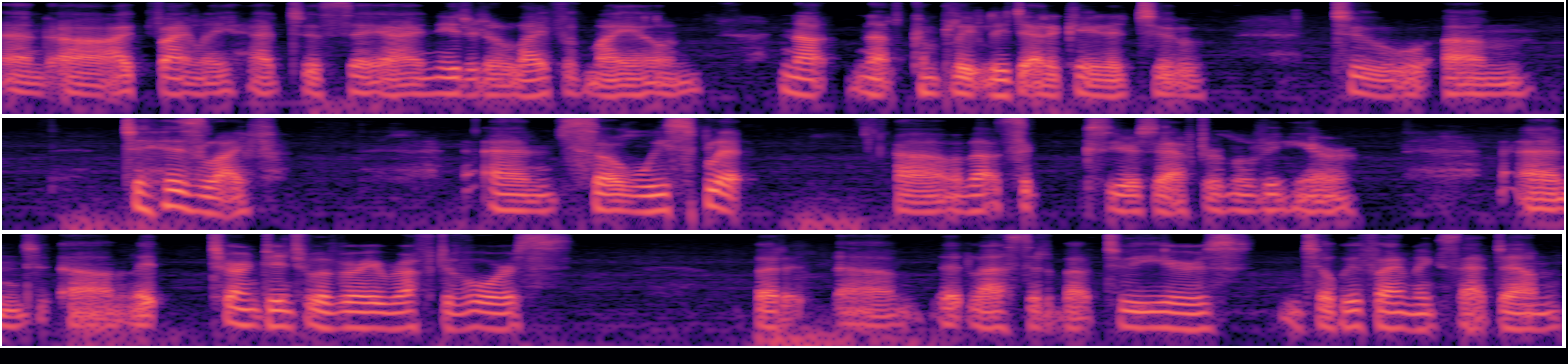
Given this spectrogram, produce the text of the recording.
And uh, I finally had to say I needed a life of my own, not not completely dedicated to to um, to his life. And so we split uh, about six years after moving here, and um, it turned into a very rough divorce. But it um, it lasted about two years until we finally sat down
